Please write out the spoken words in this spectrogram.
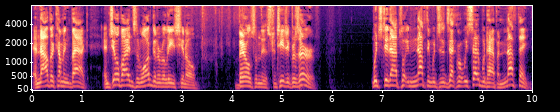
And now they're coming back. And Joe Biden said, well, I'm going to release, you know, barrels from the strategic reserve, which did absolutely nothing, which is exactly what we said would happen. Nothing.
